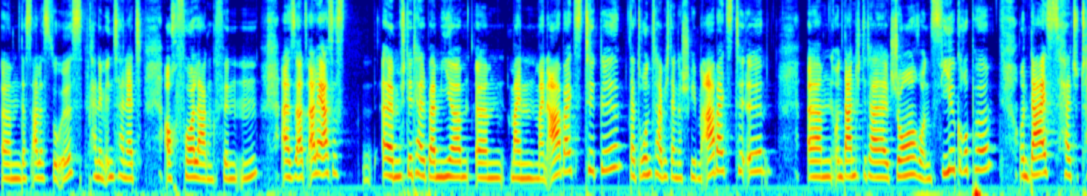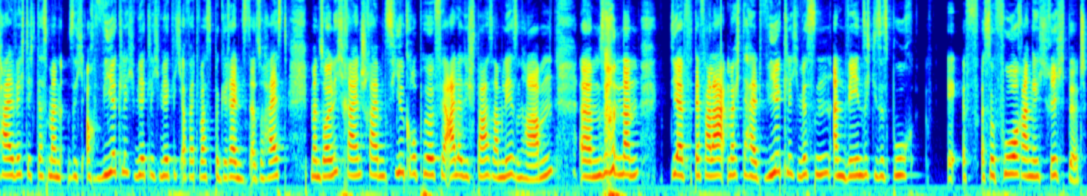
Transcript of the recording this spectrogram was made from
ähm, das alles so ist. Kann im Internet auch Vorlagen finden. Also als allererstes ähm, steht halt bei mir ähm, mein, mein Arbeitstitel. Darunter habe ich dann geschrieben Arbeitstitel. Ähm, und dann steht da halt Genre und Zielgruppe. Und da ist es halt total wichtig, dass man sich auch wirklich, wirklich, wirklich auf etwas begrenzt. Also heißt, man soll nicht reinschreiben Zielgruppe für alle, die Spaß am Lesen haben, ähm, sondern der, der Verlag möchte halt wirklich wissen, an wen sich dieses Buch also vorrangig richtet.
